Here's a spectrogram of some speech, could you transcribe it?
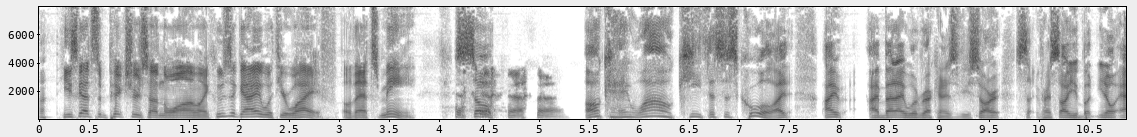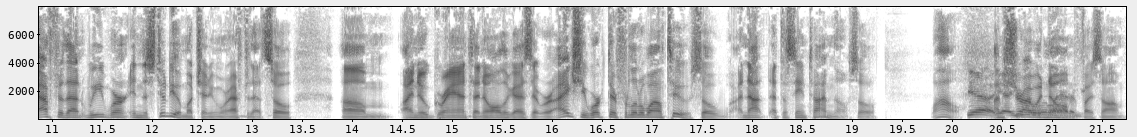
He's got some pictures on the wall. I'm like, who's the guy with your wife? Oh, that's me. So okay, wow, Keith, this is cool. I I I bet I would recognize if you saw it if I saw you, but you know, after that, we weren't in the studio much anymore. After that, so um, I know Grant, I know all the guys that were. I actually worked there for a little while too, so not at the same time though. So wow, Yeah, I'm yeah, sure I would know him if I saw him.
